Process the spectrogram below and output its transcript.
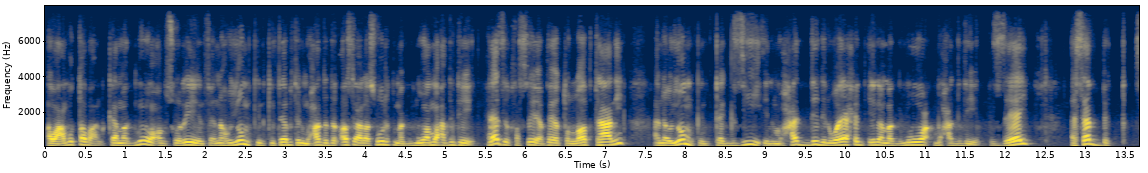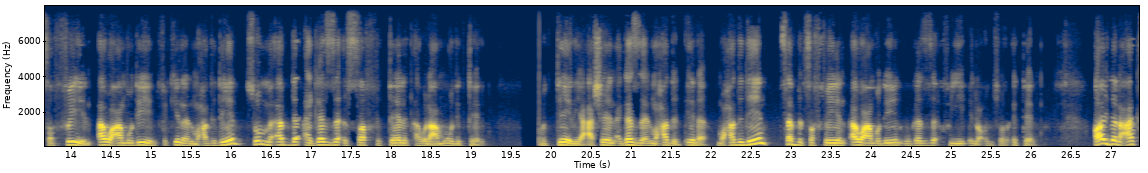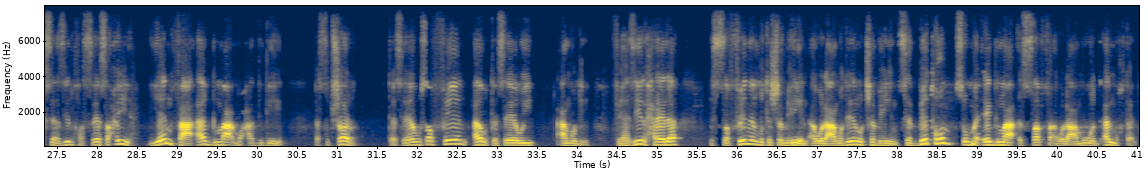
أو عمود طبعا كمجموع عنصرين فإنه يمكن كتابة المحدد الأصلي على صورة مجموع محددين. هذه الخاصية ابناء الطلاب تعني أنه يمكن تجزيء المحدد الواحد إلى مجموع محددين. إزاي؟ أثبت صفين أو عمودين في كلا المحددين ثم أبدأ أجزأ الصف الثالث أو العمود الثالث. وبالتالي عشان أجزأ المحدد إلى محددين ثبت صفين أو عمودين وجزأ في العنصر الثالث. أيضا عكس هذه الخاصية صحيح ينفع أجمع محددين بس بشرط تساوي صفين أو تساوي عمودين. في هذه الحالة الصفين المتشابهين أو العمودين المتشابهين ثبتهم ثم اجمع الصف أو العمود المختلف.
